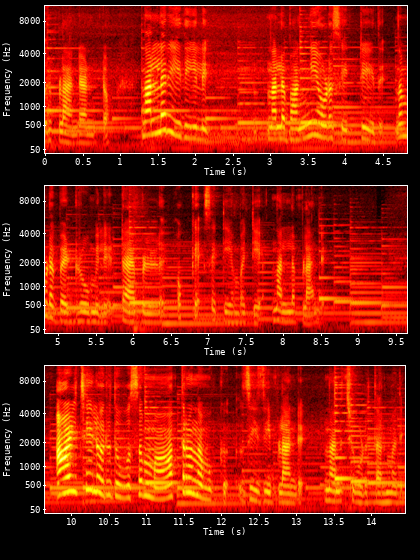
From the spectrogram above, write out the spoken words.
ഒരു പ്ലാന്റാണ് കേട്ടോ നല്ല രീതിയിൽ നല്ല ഭംഗിയോടെ സെറ്റ് ചെയ്ത് നമ്മുടെ ബെഡ്റൂമിൽ ടേബിളിൽ ഒക്കെ സെറ്റ് ചെയ്യാൻ പറ്റിയ നല്ല പ്ലാന്റ് ആഴ്ചയിൽ ഒരു ദിവസം മാത്രം നമുക്ക് സി സി പ്ലാന്റ് നനച്ചു കൊടുത്താൽ മതി.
